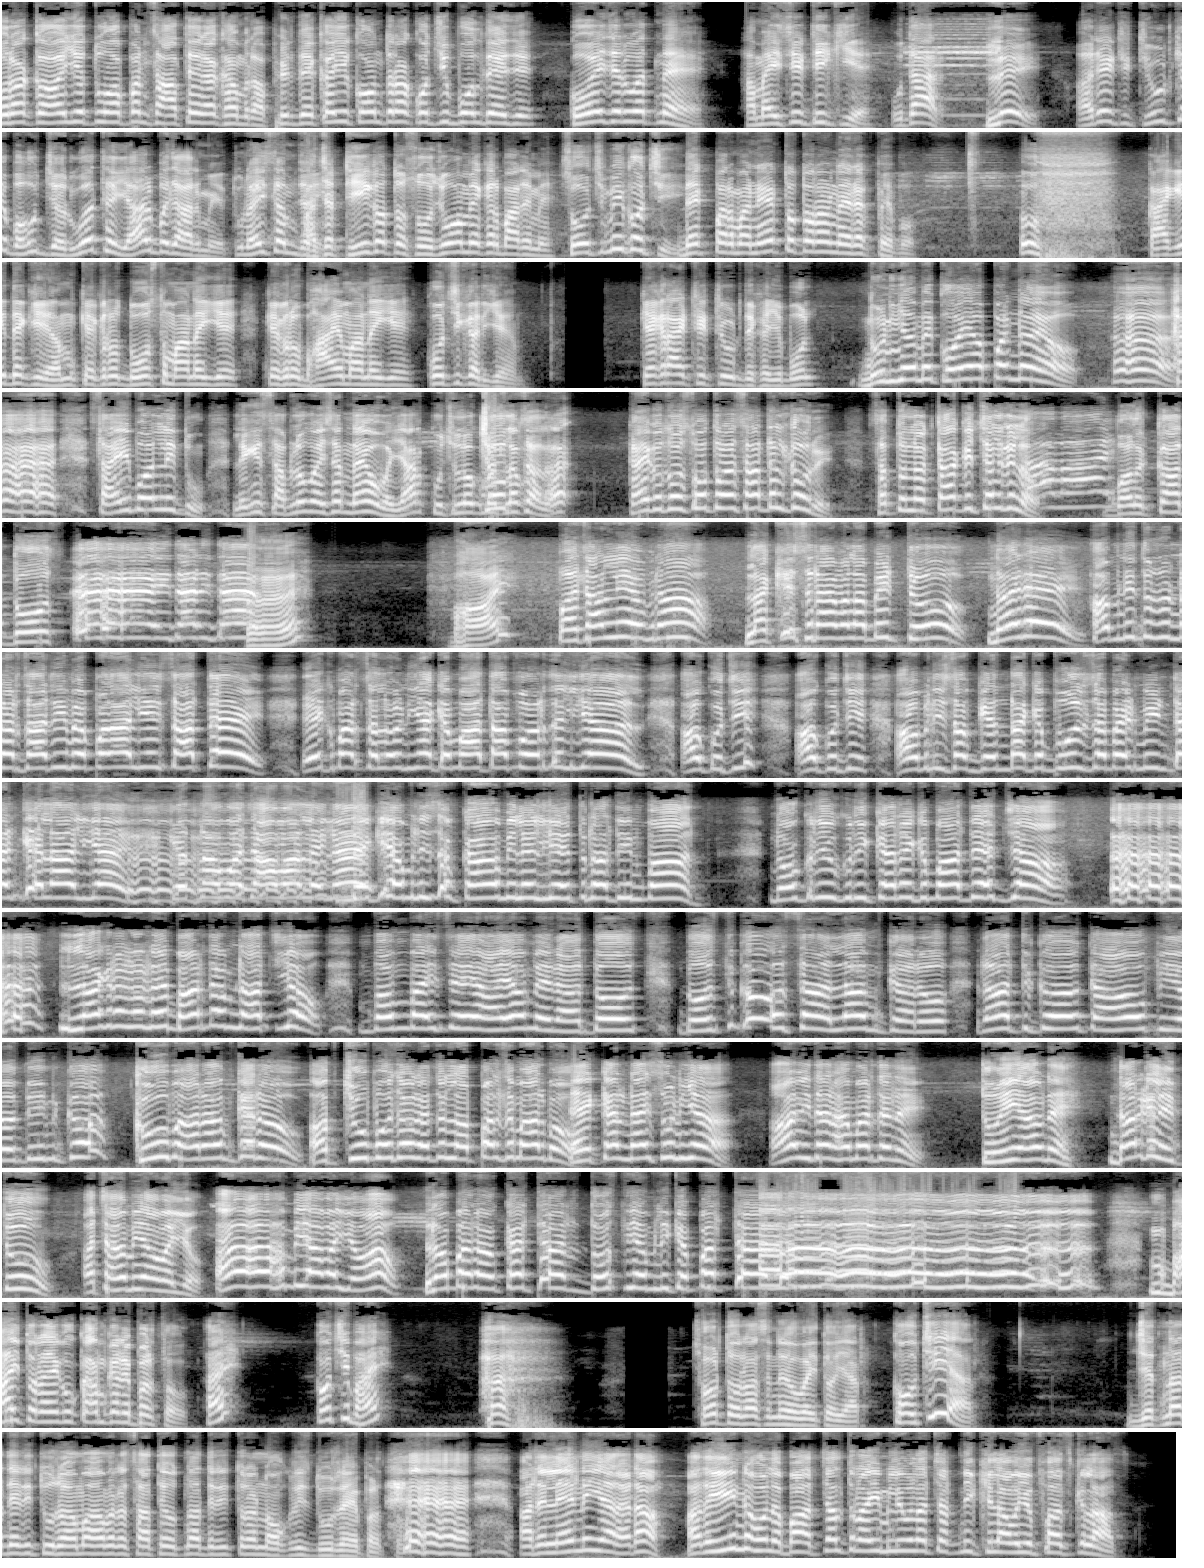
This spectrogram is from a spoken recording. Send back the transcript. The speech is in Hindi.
तोरा कहिए तू अपन साथे रख हमरा। फिर देखा ये कौन तोरा कोची बोल दे जे। कोई ज़रूरत नहीं है। हम ऐसे ठीक ही है। उतार। ले अरे एटीट्यूड के बहुत ज़रूरत है यार बाज़ार में। तू नहीं समझा अच्छा ठीक है तो सोचो हम एक बारे में। सोचमी कोची। देख परमानेंट तो तोरा नहीं रख पेबो। उफ कागी देखिए हम केकरो दोस्त मानिए केकरो भाई मानिए कोची करिए हम। केकरा एटीट्यूड दिखाइए बोल। दुनिया में कोई अपन नहीं हो। सही बोल नहीं तू लेकिन सब लोग ऐसा नहीं हो यार। कुछ लोग मतलब कई को दोस्तों तोरा साथ डल रे सब तो लटका के चल गेलो बड़का दोस्त। इधर इधर। भाई पहचान लिया हमरा? लखीसराय वाला बिट्टू। नहीं रे हमनी दोनों नर्सरी में पढ़ा लिए साथे। एक बार सलोनिया के माथा फोड़ दिलियल अब कुछ अब कुछ हमनी सब गेंदा के फूल से बैडमिंटन खेला लिए। कितना मज़ा आवा लेने। देखिए हमनी सब कहाँ मिले लिए इतना दिन बाद। नौकरी उकरी करे के बाद जा। लग रहा है भरदम नाचियो। बम्बई से आया मेरा दोस्त। दोस्त को सलाम करो। रात को खाओ, पियो, दिन को खूब आराम करो। अब चुप हो जाओ तो लप्पल से मारबो एक कर नहीं सुनिया। आओ इधर हमारे देने तू ही आओ ने। डर गई तू? अच्छा हम ही आवइयो आओ आओ, हम भी आवइयो आओ। रबर आओ कट्टर, दोस्ती अमली के पत्थर। भाई, तोरा एगो काम करे पड़तो। है? कौची भाई? हाँ। छोड़ तोरा से नहीं हो भाई तो यार। कौची यार? जितना देरी तू रामा हमारे साथ है उतना देरी तोरा नौकरी से दूर रहे पड़ते। अरे ले नहीं यार हटा। अरे ही न होले बात चल तोरा इमली वाला चटनी खिलाओ ये फ़र्स्ट क्लास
